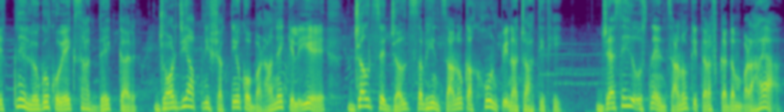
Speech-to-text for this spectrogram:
इतने लोगों को एक साथ देखकर जॉर्जिया अपनी शक्तियों को बढ़ाने के लिए जल्द से जल्द सभी इंसानों का खून पीना चाहती थी। जैसे ही उसने इंसानों की तरफ़ कदम बढ़ाया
